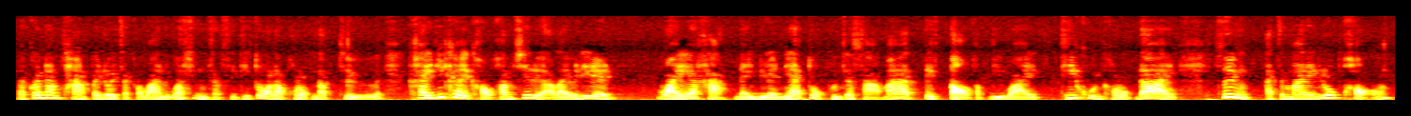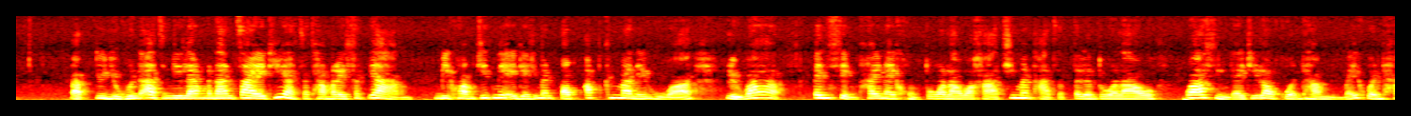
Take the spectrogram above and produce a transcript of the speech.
แล้วก็นำทางไปโดยจักรวาลหรือว่าสิ่งศักดิ์สิทธิ์ที่ตัวเราเคารพนับถือ ใครที่เคยขอความช่วยเหลืออะไรไว้ในเดือนไว้อะค่ะ ในเดือนนี้ตัวคุณจะสามารถติดต่อกับดีไวที่คุณเคารพได้ ซึ่งอาจจะมาในรูปของแบบอยู่ๆคุณอาจจะมีแรงบันดาลใจที่อยากจะทำอะไรสักอย่าง มีความคิดมีไอเดียที่มันป๊อปอัพขึ้นมาในหัว หรือว่าเป็นเสียงภายในของตัวเราอะค่ะ ที่มันอาจจะเตือนตัวเรา ว่าสิ่งใดที่เราควรทำหรือไม่ควรท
